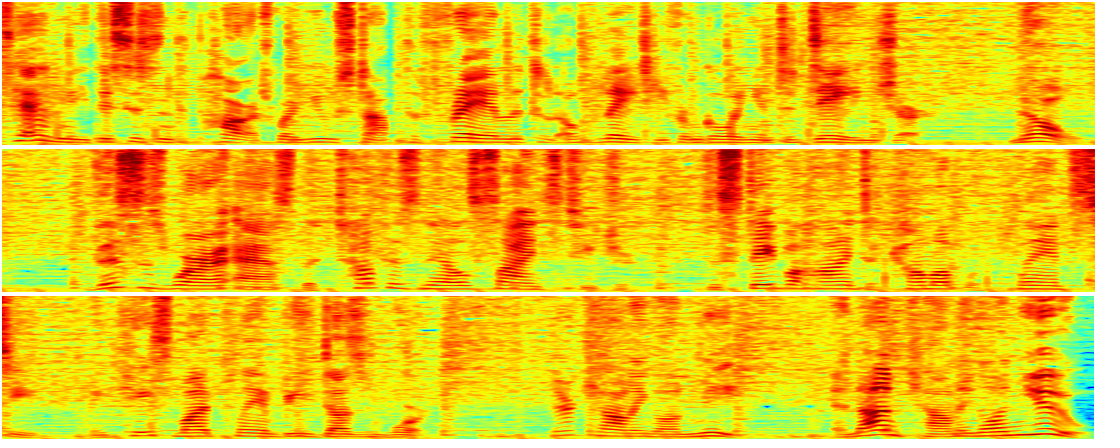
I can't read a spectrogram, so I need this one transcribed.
Tell me this isn't the part where you stop the frail little old lady from going into danger. No, this is where I asked the toughest nail science teacher to stay behind to come up with Plan C in case my Plan B doesn't work. They're counting on me, and I'm counting on you.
